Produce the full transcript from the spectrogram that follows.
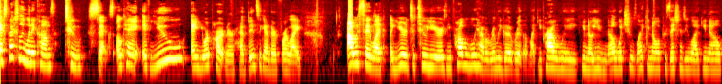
especially when it comes to sex. Okay, if you and your partner have been together for like I would say like a year to two years, you probably have a really good rhythm. Like you probably, you know, you know what you like, you know what positions you like, you know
